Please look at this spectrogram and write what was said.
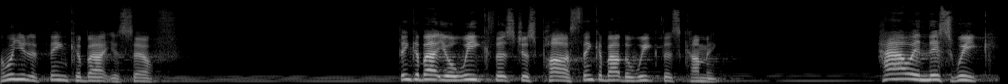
I want you to think about yourself. Think about your week that's just passed. Think about the week that's coming. How in this week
